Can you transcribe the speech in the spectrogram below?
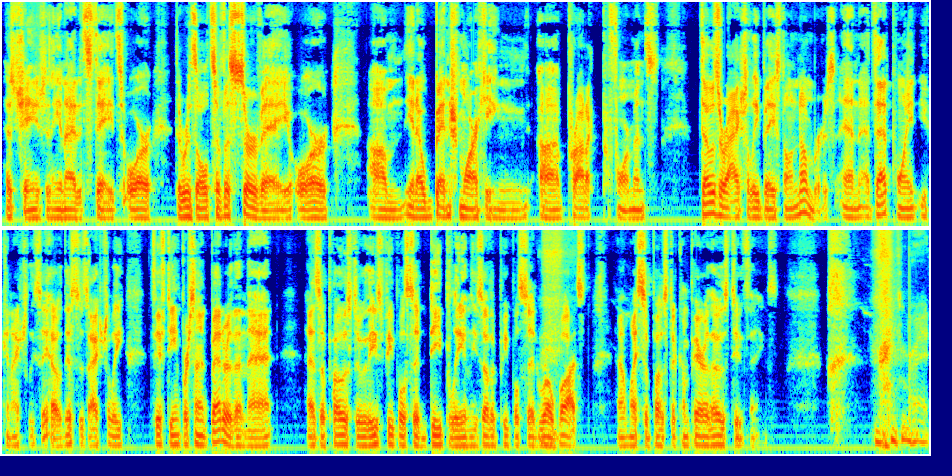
has changed in the United States, or the results of a survey, or um, you know benchmarking uh, product performance, those are actually based on numbers. And at that point, you can actually say, "Oh, this is actually 15% better than that." as opposed to these people said deeply and these other people said robust. How am I supposed to compare those two things? right.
